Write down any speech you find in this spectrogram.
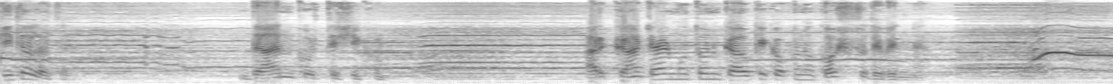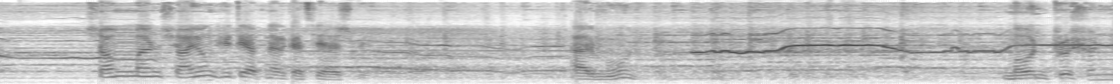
শীতলতা দান করতে শিখুন। আর কাঁটার মতন কাউকে কখনো কষ্ট দেবেন না। সম্মান স্বয়ং হেঁটে আপনার কাছে আসবে। আর মন মন প্রসন্ন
